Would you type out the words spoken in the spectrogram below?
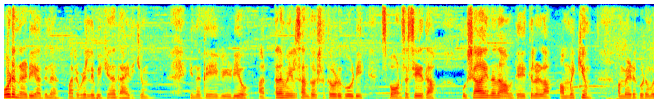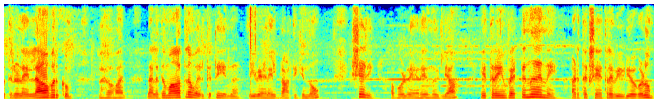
ഉടനടി അതിന് മറുപടി ലഭിക്കുന്നതായിരിക്കും. ഇന്നത്തെ ഈ വീഡിയോ അത്രമേൽ സന്തോഷത്തോടു കൂടി സ്പോൺസർ ചെയ്ത ഉഷ എന്ന നാമധേയത്തിലുള്ള അമ്മയ്ക്കും അമ്മയുടെ കുടുംബത്തിലുള്ള എല്ലാവർക്കും ഭഗവാൻ നല്ലത് മാത്രം വരുത്തട്ടെ എന്ന് ഈ വേളയിൽ പ്രാർത്ഥിക്കുന്നു. ശരി അപ്പോൾ വേറെയൊന്നുമില്ല. എത്രയും പെട്ടെന്ന് തന്നെ അടുത്ത ക്ഷേത്ര വീഡിയോകളും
